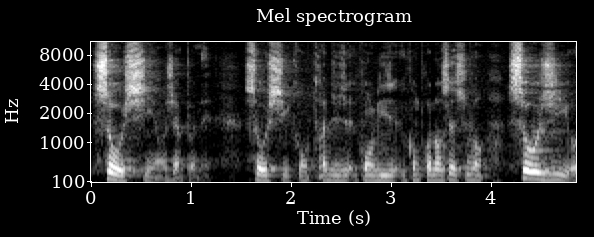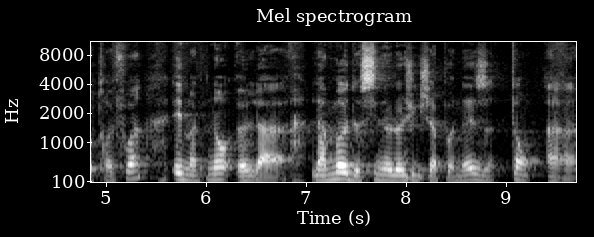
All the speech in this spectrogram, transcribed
Soshi en japonais. Soshi, qu'on prononçait souvent Soji autrefois, et maintenant euh, la, la, mode sinologique japonaise tend à,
